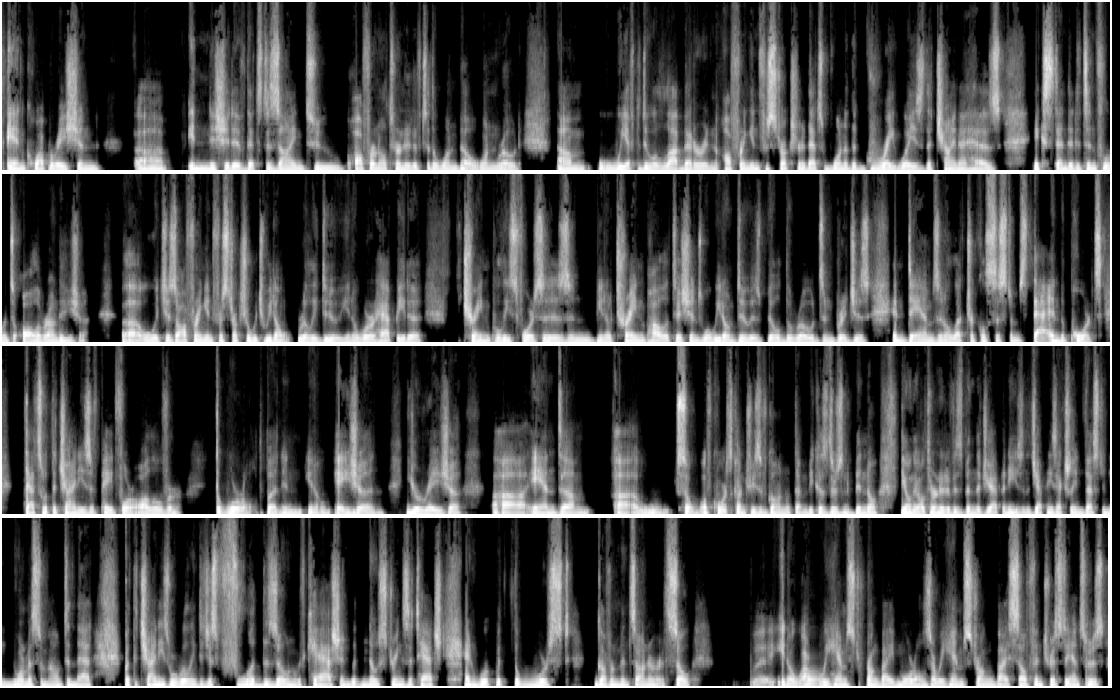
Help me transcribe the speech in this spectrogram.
and cooperation uh, initiative that's designed to offer an alternative to the one belt one road. Um, we have to do a lot better in offering infrastructure. That's one of the great ways that china has extended its influence all around asia uh, which is offering infrastructure which we don't really do. You know we're happy to train police forces and you know train politicians. What we don't do is build the roads and bridges and dams and electrical systems that and the ports. That's what the chinese have paid for all over the world, but in you know Asia and Eurasia, uh, and um, uh, so of course countries have gone with them because there's been no the only alternative has been the japanese and the japanese actually invest an enormous amount in that. But the chinese were willing to just flood the zone with cash and with no strings attached and work with the worst governments on earth. So uh, you know are we hamstrung by morals? Are we hamstrung by self-interest? The answer is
